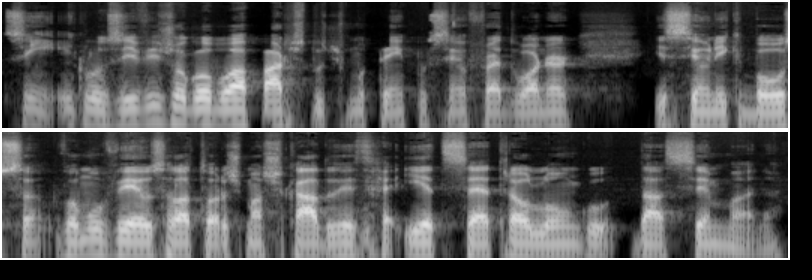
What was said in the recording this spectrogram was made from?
sim. Inclusive jogou boa parte do último tempo sem o Fred Warner e sem o Nick Bolsa. Vamos ver os relatórios machucados e etc. ao longo da semana.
